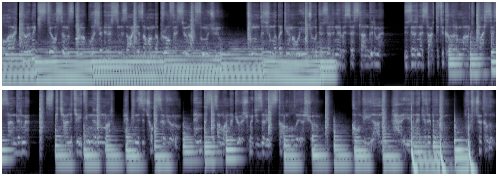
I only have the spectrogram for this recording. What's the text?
olarak görmek istiyorsanız bana ulaşabilirsiniz. Aynı zamanda profesyonel sunucuyum. Dışında da oyunculuk üzerine ve seslendirme. Üzerine sertifikalarım var, baş seslendirme. Spikerlik eğitimlerim var. Hepinizi çok seviyorum. En kısa zamanda görüşmek üzere İstanbul'da yaşıyorum. Bir ilanı her yerine gelebilirim. Hoşçakalın.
